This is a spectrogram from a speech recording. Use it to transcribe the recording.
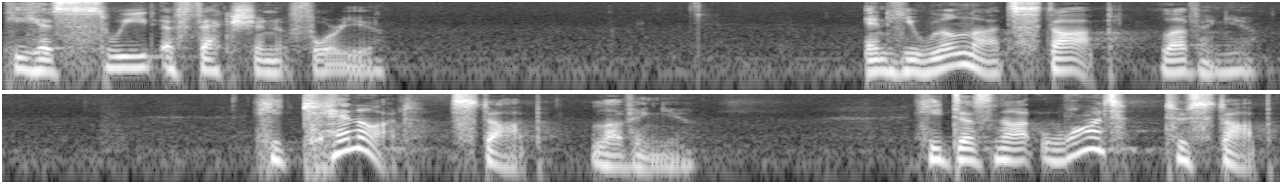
He has sweet affection for you. And he will not stop loving you. He cannot stop loving you. He does not want to stop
